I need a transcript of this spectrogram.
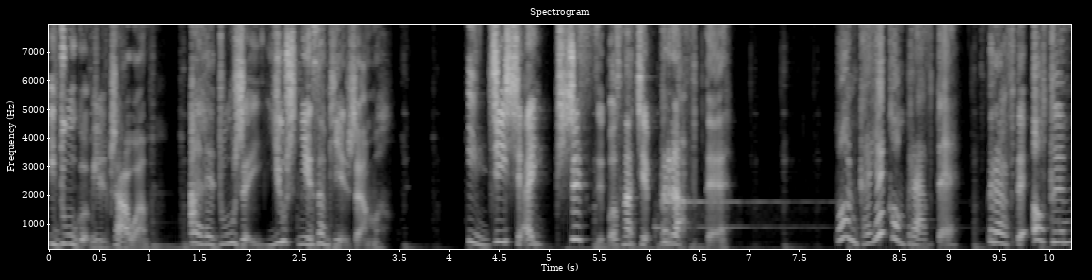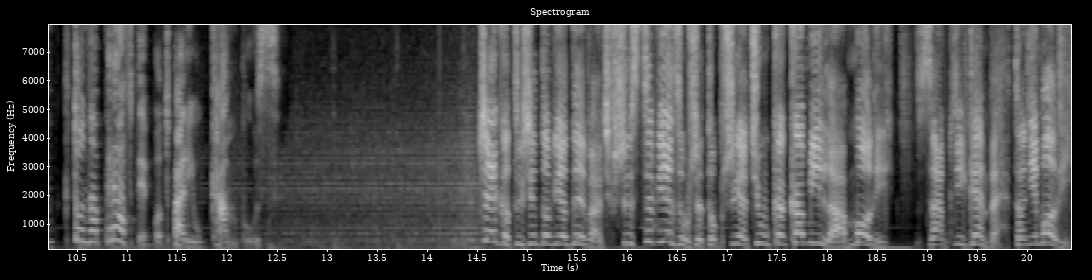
i długo milczałam, ale dłużej już nie zamierzam. I dzisiaj wszyscy poznacie prawdę. Bąka, jaką prawdę? Prawdę o tym, kto naprawdę podpalił kampus. Czego tu się dowiadywać? Wszyscy wiedzą, że to przyjaciółka Kamila, Molly. Zamknij gębę, to nie Moli.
